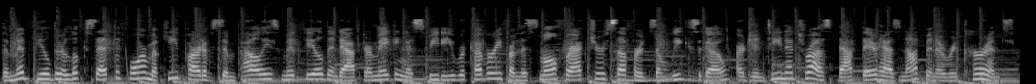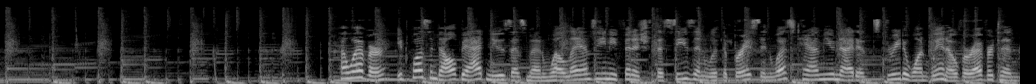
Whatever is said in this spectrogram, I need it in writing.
The midfielder looks set to form a key part of Sampaoli's midfield and after making a speedy recovery from the small fracture suffered some weeks ago, Argentina trust that there has not been a recurrence. However, it wasn't all bad news as Manuel Lanzini finished the season with a brace in West Ham United's 3-1 win over Everton.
